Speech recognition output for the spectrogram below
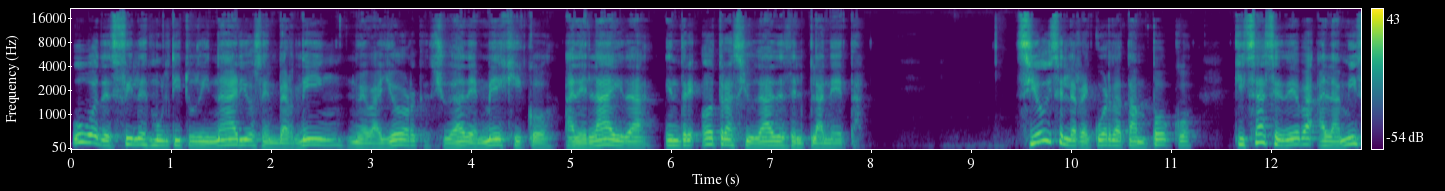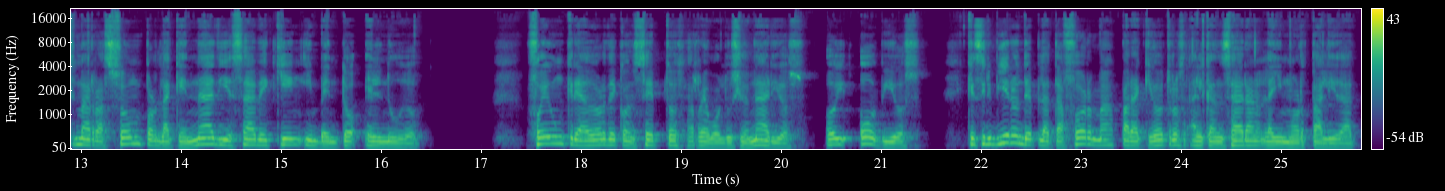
hubo desfiles multitudinarios en Berlín, Nueva York, Ciudad de México, Adelaida, entre otras ciudades del planeta. Si hoy se le recuerda tan poco, quizás se deba a la misma razón por la que nadie sabe quién inventó el nudo. Fue un creador de conceptos revolucionarios, hoy obvios que sirvieron de plataforma para que otros alcanzaran la inmortalidad.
